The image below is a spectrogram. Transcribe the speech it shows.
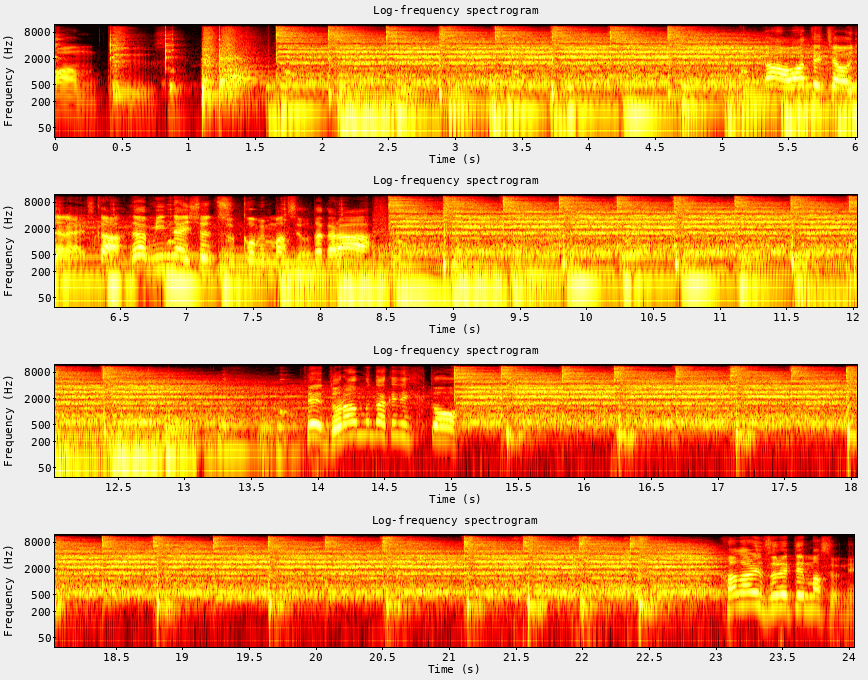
one two three。慌てちゃうじゃないですか。だからみんな一緒に突っ込みますよ。だからでドラムだけで弾くとかなりずれてますよね。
